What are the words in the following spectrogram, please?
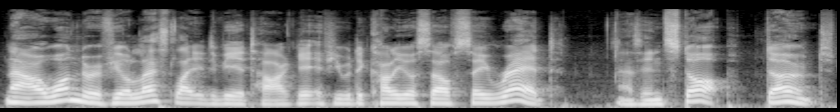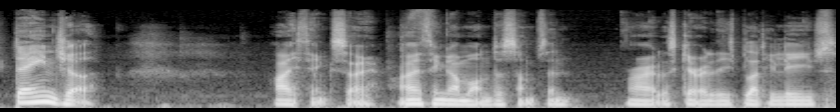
Now, I wonder if you're less likely to be a target if you were to color yourself, say, red, as in stop, don't, danger. I think so. I think I'm onto something. Right, let's get rid of these bloody leaves.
